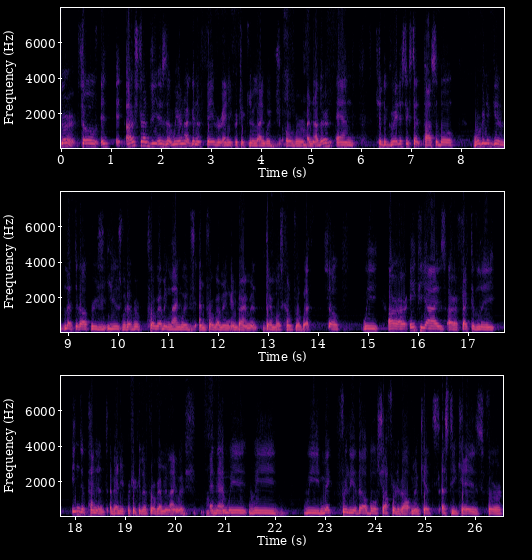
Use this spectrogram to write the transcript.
Sure. So it, it, our strategy is that we are not going to favor any particular language over mm-hmm. another, and to the greatest extent possible, we're going to give let developers use whatever programming language and programming environment they're most comfortable with. So we our, our APIs are effectively independent of any particular programming language, mm-hmm. and then we we we make freely available software development kits SDKs for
